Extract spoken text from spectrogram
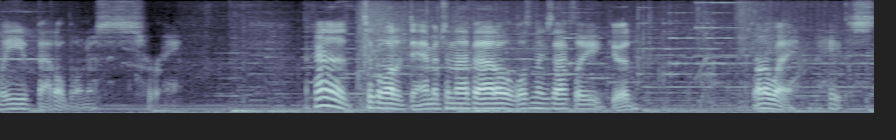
Wave battle bonus. Hooray. I kind of took a lot of damage in that battle. It wasn't exactly good. Run away. I hate this.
